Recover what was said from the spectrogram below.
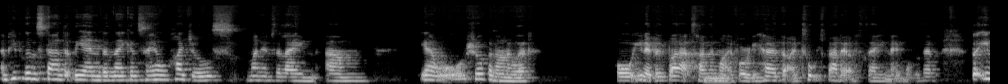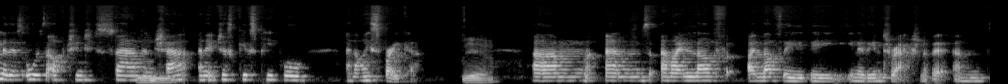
and people can stand at the end and they can say, "Oh, hi, Jules. My name's Elaine. Um, yeah, well, what's your banana word?" Or you know, but by that time they Mm. might have already heard that I talked about it. I'd say, you know, what was ever. But you know, there's always the opportunity to stand and Mm. chat, and it just gives people an icebreaker Yeah. Um, and and I love I love the the you know the interaction of it. And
